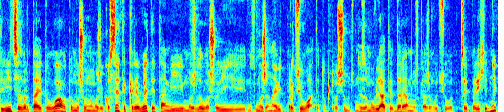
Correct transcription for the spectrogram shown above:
Дивіться, звертайте увагу, тому що воно може косити, кривити там, і можливо, що і не зможе навіть працювати. Тобто, щоб не замовляти даремно, скажімо, от, цей перехідник,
